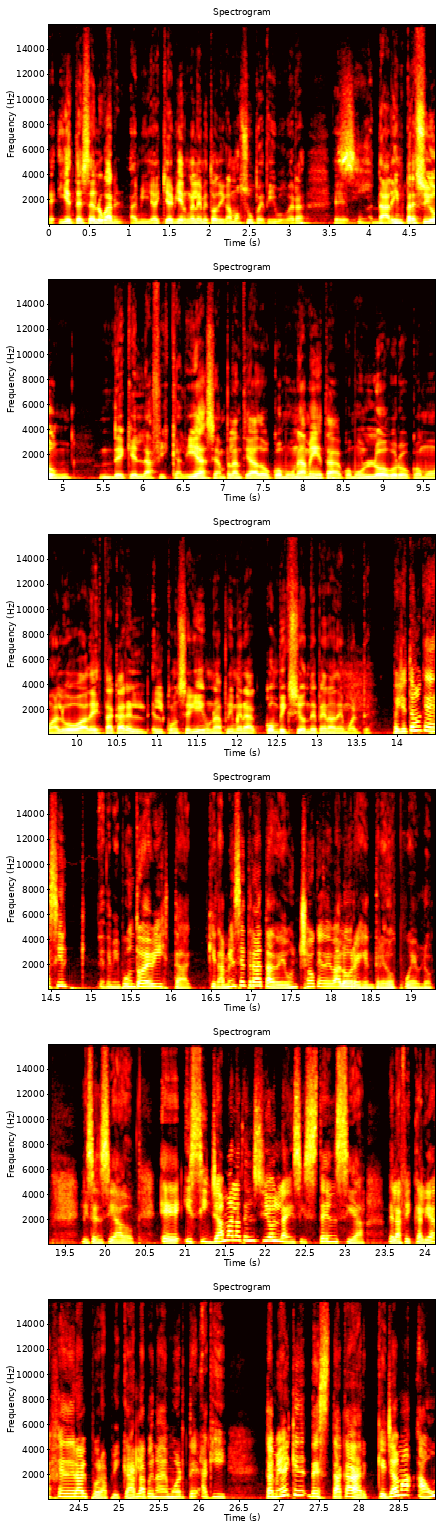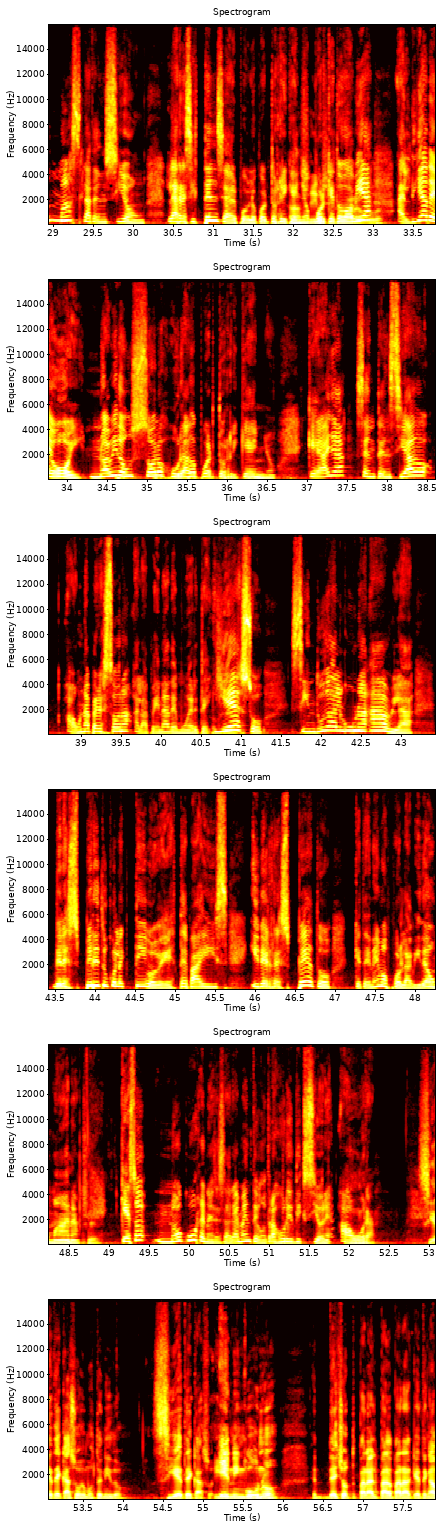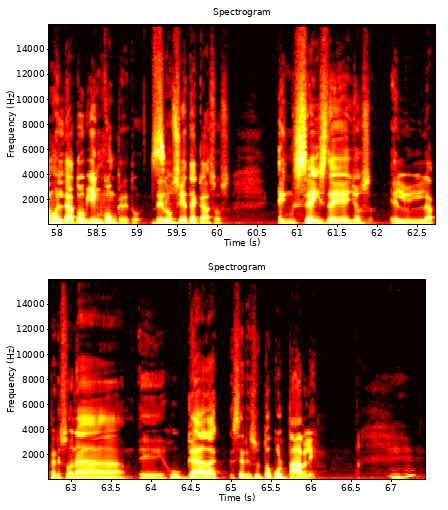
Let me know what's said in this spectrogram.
Eh, y en tercer lugar, aquí viene un elemento, digamos, subjetivo, ¿verdad? Eh, da la impresión de que la fiscalía se han planteado como una meta, como un logro, como algo a destacar, el conseguir una primera convicción de pena de muerte. Pues yo tengo que decir, desde mi punto de vista, que también se trata de un choque de valores entre dos pueblos, licenciado. Eh, y si llama la atención la insistencia de la Fiscalía Federal por aplicar la pena de muerte aquí, también hay que destacar que llama aún más la atención la resistencia del pueblo puertorriqueño, ah, porque todavía al día de hoy no ha habido un solo jurado puertorriqueño que haya sentenciado a una persona a la pena de muerte. y eso, sin duda alguna, habla del espíritu colectivo de este país y del respeto que tenemos por la vida humana. Que eso no ocurre necesariamente en otras jurisdicciones ahora. Siete casos hemos tenido, siete casos. Y, en ninguno, de hecho, para, para, que tengamos el dato bien concreto, de los siete casos, en seis de ellos la persona eh, juzgada se resultó culpable.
